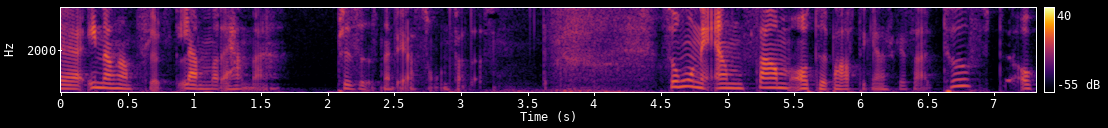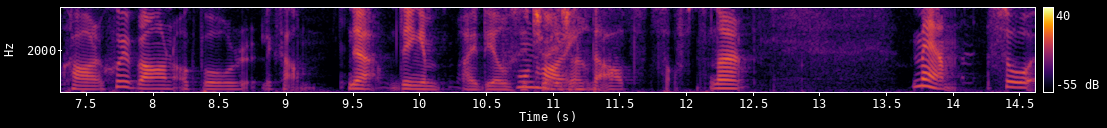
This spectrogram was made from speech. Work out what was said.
eh, innan han till slut lämnade henne precis när deras son föddes. Så hon är ensam och typ har haft det ganska så tufft och har sju barn och bor liksom. Ja, det är ingen ideal Hon situation. har inte alls soft. Nej. Men så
